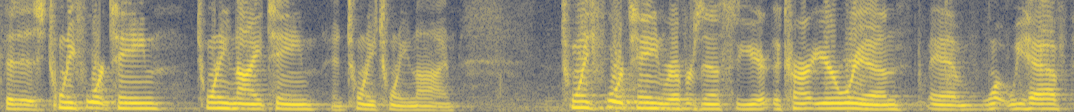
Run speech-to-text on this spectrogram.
that is 2014, 2019, and 2029. 2014 represents the year, the current year we're in, and what we have,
